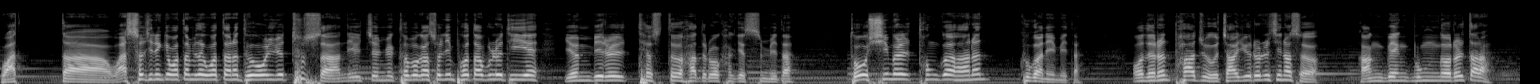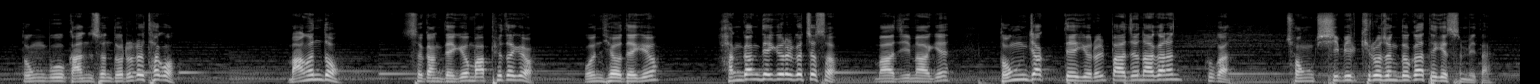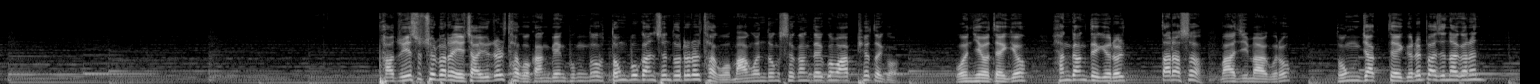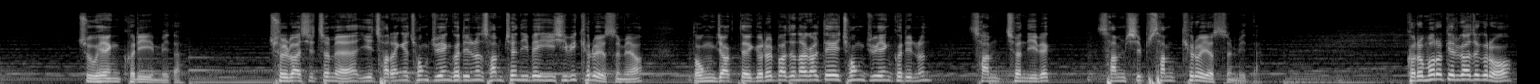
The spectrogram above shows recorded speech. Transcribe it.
왔다. 왔어 지는 게 왔답니다. 왔다는 더 올려 투싼 1.6 터보 가솔린 4WD의 연비를 테스트하도록 하겠습니다. 도심을 통과하는 구간입니다. 오늘은 파주 자유로를 지나서 강변북로를 따라 동부 간선도로를 타고 망원동 서강대교 마표대교 원효대교 한강대교를 거쳐서 마지막에 동작대교를 빠져나가는 구간 총 11km 정도가 되겠습니다. 파주에서 출발하여 자유를 타고 강변북로 동부간선도로를 타고 망원동 서강대교 마표대교 원효대교 한강대교를 따라서 마지막으로 동작대교를 빠져나가는 주행거리입니다. 출발 시점에 이 차량의 총 주행 거리는 3222km였으며 동작대교를 빠져나갈 때의 총 주행 거리는 3233km였습니다. 그러므로 결과적으로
